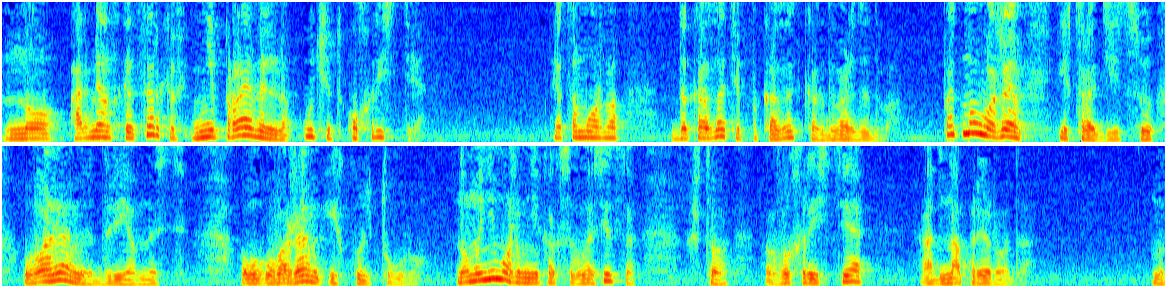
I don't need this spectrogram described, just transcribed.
Но армянская церковь неправильно учит о Христе. Это можно доказать и показать как дважды два. Поэтому уважаем их традицию, уважаем их древность, уважаем их культуру. Но мы не можем никак согласиться, что во Христе одна природа. Мы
